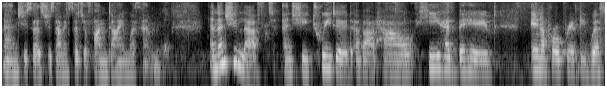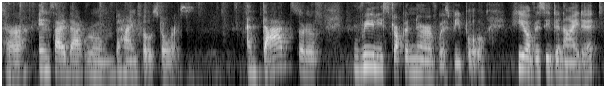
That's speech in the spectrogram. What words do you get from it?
and she says she's having such a fun time with him. And then she left and she tweeted about how he had behaved inappropriately with her inside that room behind closed doors. And that sort of really struck a nerve with people. He obviously denied it.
